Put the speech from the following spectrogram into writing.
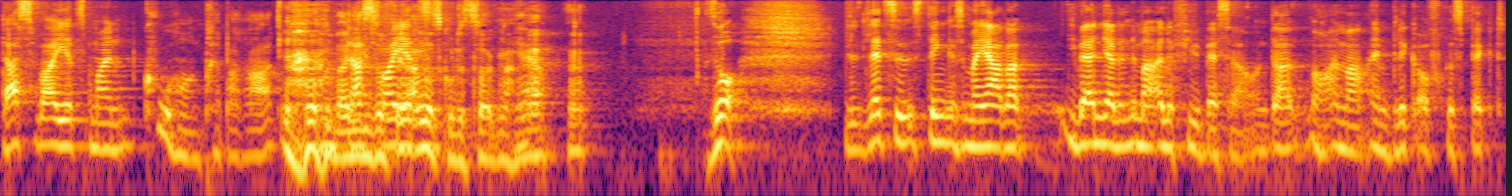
das war jetzt mein Kuhhornpräparat. Weil das die so viel jetzt, anderes gutes Zeug machen, ja. ja. So, das letzte Ding ist immer, ja, aber die werden ja dann immer alle viel besser. Und da noch einmal ein Blick auf Respekt.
